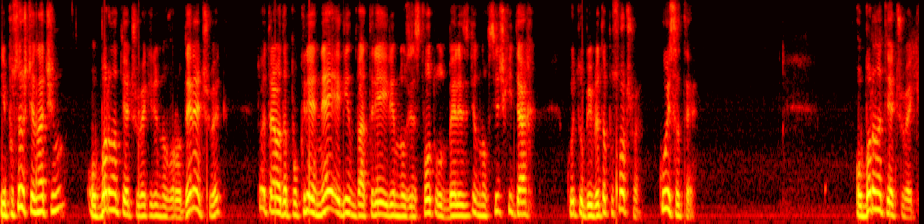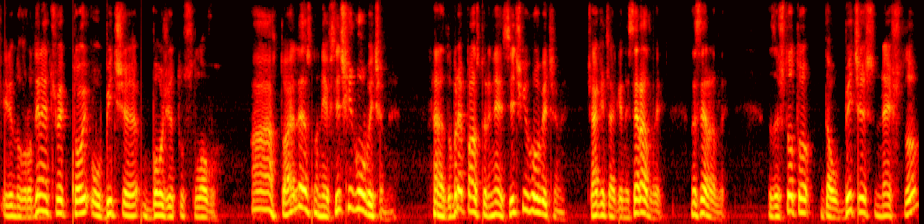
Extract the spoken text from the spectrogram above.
И по същия начин обърнатия човек или новороденият човек, той трябва да покрие не един, два, три или мнозинството от белезите, но всички тях, които Библията посочва. Кои са те? Обърнатия човек или новороденият човек, той обича Божието Слово. А, това е лесно. Ние всички го обичаме. Добре, пастори, ние всички го обичаме. Чакай, чакай, не се радвай. Не се радвай. Защото да обичаш нещо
